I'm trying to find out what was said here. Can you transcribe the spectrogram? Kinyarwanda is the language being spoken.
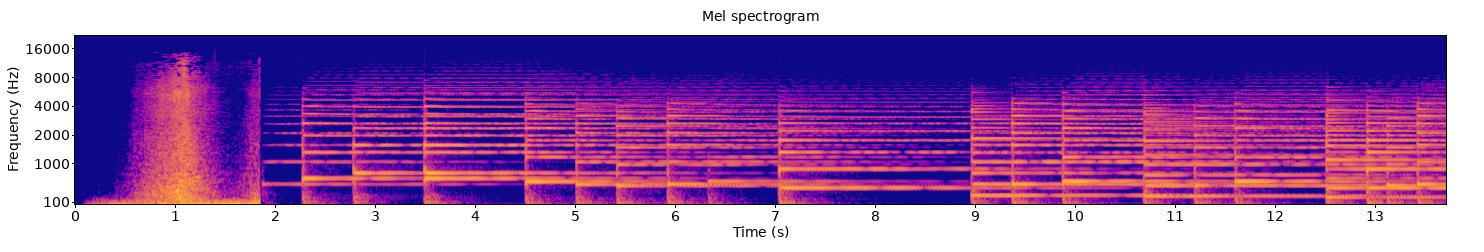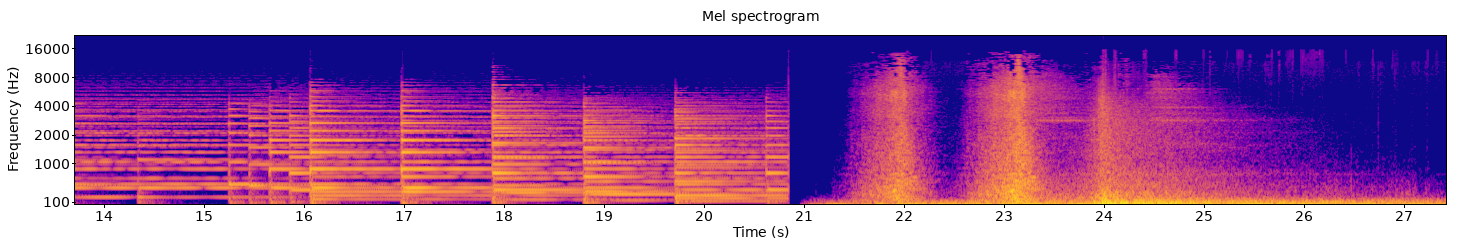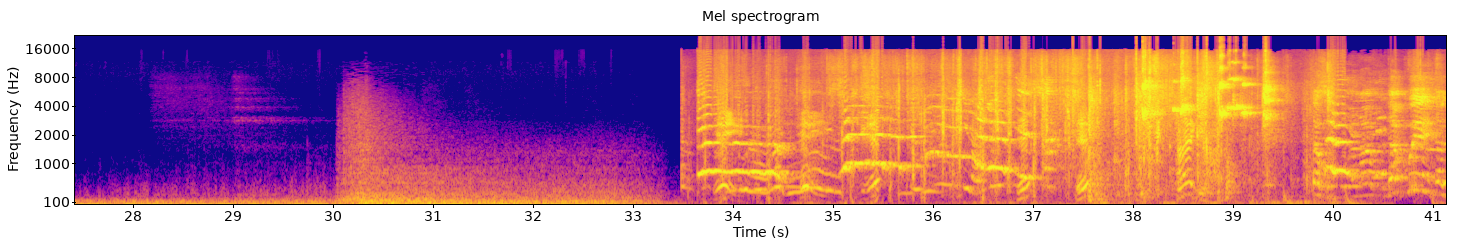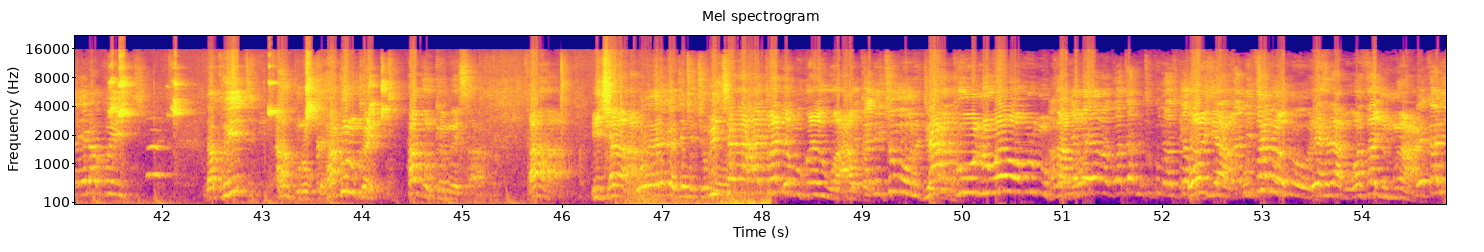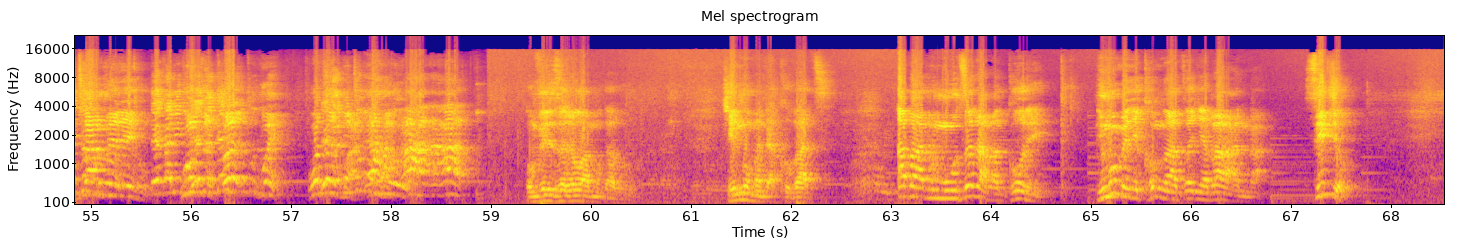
Haguruke haguruke haguruke mwesa aha icara wowe wicara hajya wajya umugore wawe nta kuntu wewe uri umugabo oya uzano rehera wazanye umwana ni cyo umviriza rero wa mugabo cyengoma ndakubaza abantu muzana abagore ntimumenye ko mwazanye abana sibyo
